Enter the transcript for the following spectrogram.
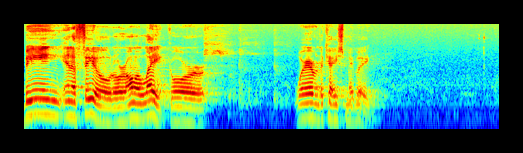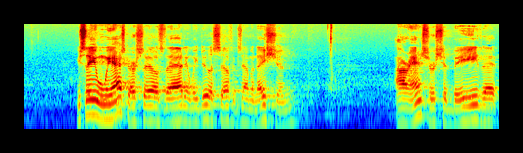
being in a field or on a lake or wherever the case may be? You see, when we ask ourselves that and we do a self examination, our answer should be that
